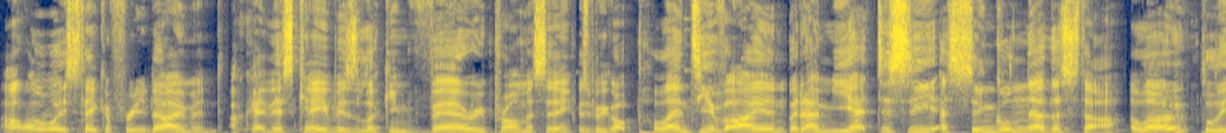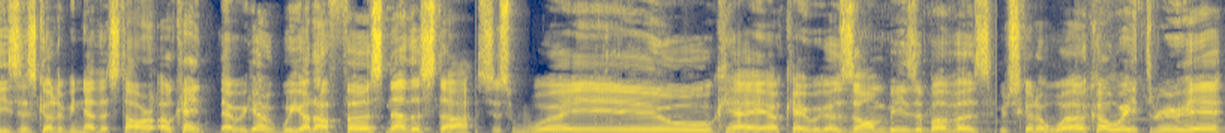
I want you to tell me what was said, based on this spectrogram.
I'll always take a free diamond. Okay, this cave is looking very promising because we got plenty of iron, but I'm yet to see a single nether star. Hello? Please, there's got to be nether star. Okay, there we go. We got our first nether star. It's just way... Okay, okay. We got zombies above us. We just got to work our way through here.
